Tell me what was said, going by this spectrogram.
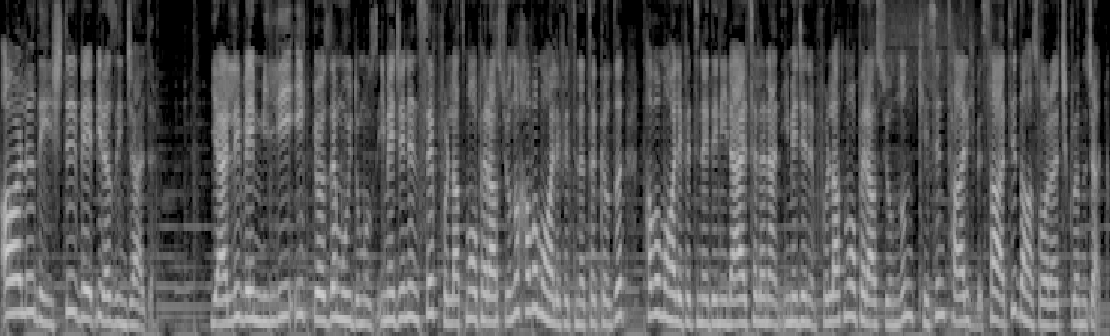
ağırlığı değişti ve biraz inceldi. Yerli ve milli ilk gözlem uydumuz İmece'nin ise fırlatma operasyonu hava muhalefetine takıldı. Hava muhalefeti nedeniyle ertelenen İmece'nin fırlatma operasyonunun kesin tarih ve saati daha sonra açıklanacak.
